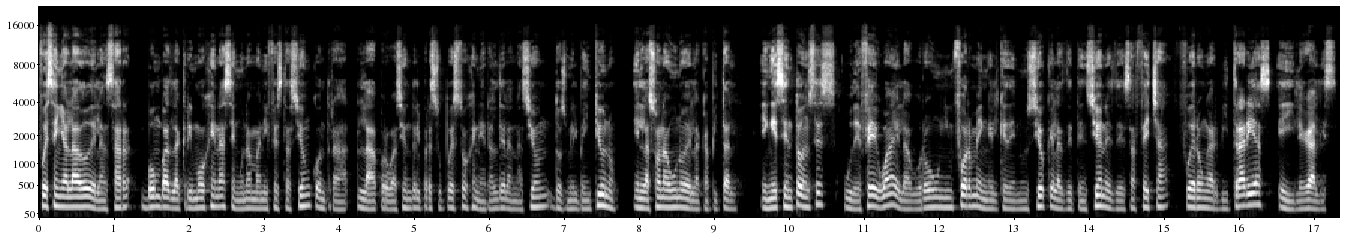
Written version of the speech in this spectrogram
fue señalado de lanzar bombas lacrimógenas en una manifestación contra la aprobación del Presupuesto General de la Nación 2021 en la zona 1 de la capital. En ese entonces, UDFEGUA elaboró un informe en el que denunció que las detenciones de esa fecha fueron arbitrarias e ilegales,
